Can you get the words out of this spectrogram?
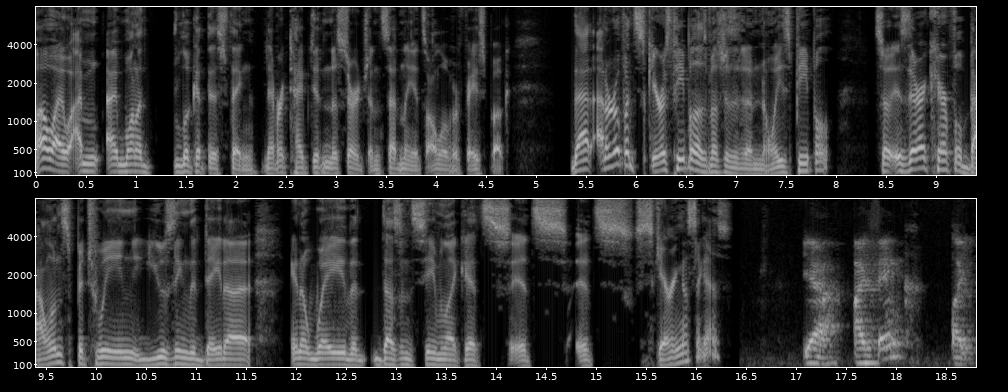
"Oh, I, I'm I want to look at this thing," never typed it into search, and suddenly it's all over Facebook. That I don't know if it scares people as much as it annoys people. So, is there a careful balance between using the data in a way that doesn't seem like it's it's it's scaring us? I guess. Yeah, I think like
